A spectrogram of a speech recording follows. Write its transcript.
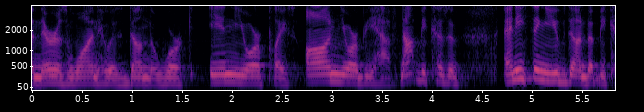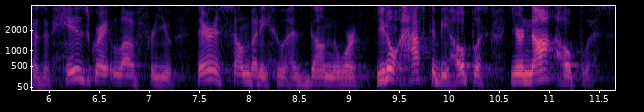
And there is one who has done the work in your place, on your behalf, not because of anything you've done, but because of his great love for you. There is somebody who has done the work. You don't have to be hopeless. You're not hopeless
